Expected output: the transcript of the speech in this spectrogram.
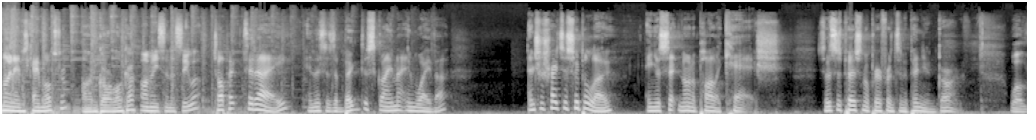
My name is Kane Wallstrom. I'm Goran Lonka. I'm Issa Nasiwa. Topic today, and this is a big disclaimer and waiver interest rates are super low, and you're sitting on a pile of cash. So, this is personal preference and opinion. Goran. Well,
